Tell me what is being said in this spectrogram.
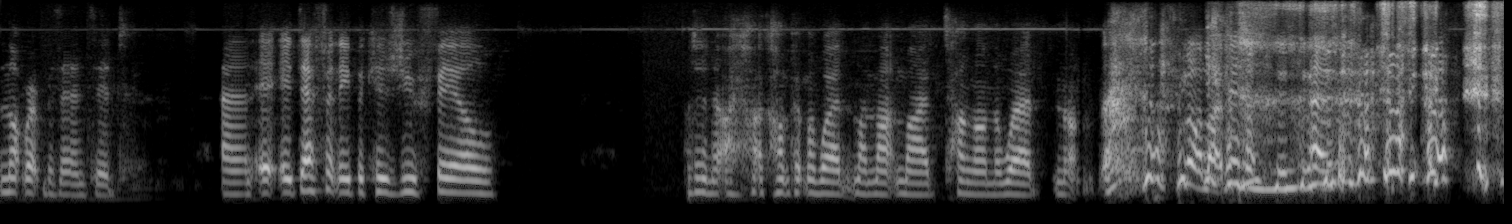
not represented and it, it definitely because you feel I don't know I, I can't put my word my, my my tongue on the word not not like that. Um,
